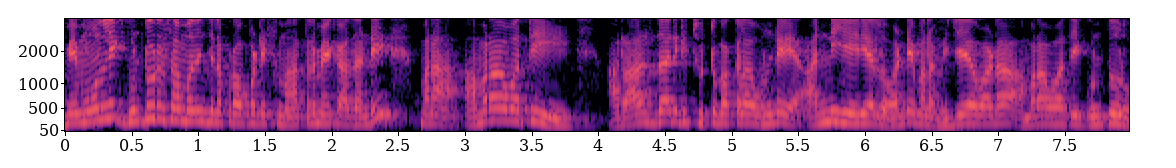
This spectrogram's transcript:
మేము ఓన్లీ గుంటూరుకు సంబంధించిన ప్రాపర్టీస్ మాత్రమే కాదండి మన అమరావతి రాజధానికి చుట్టుపక్కల ఉండే అన్ని ఏరియాలో అంటే మన విజయవాడ అమరావతి గుంటూరు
